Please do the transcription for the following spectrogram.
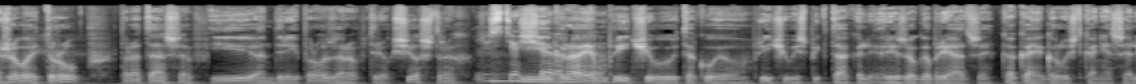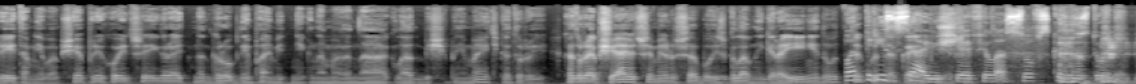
Живой труп, Протасов и Андрей Прозоров в «Трех сестрах». Блестящая И играем работа. притчевую такую, притчевый спектакль Резо Габриадзе «Какая грусть, конец аллей». Там мне вообще приходится играть надгробный памятник на, на кладбище, понимаете, которые, которые общаются между собой с главной героиней. Да вот так- Потрясающая пьеса. философская история.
